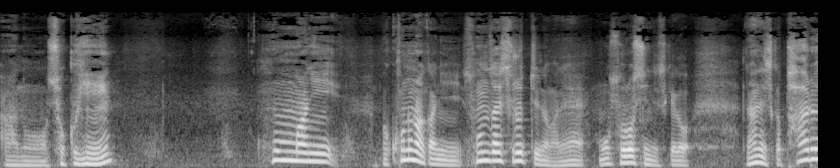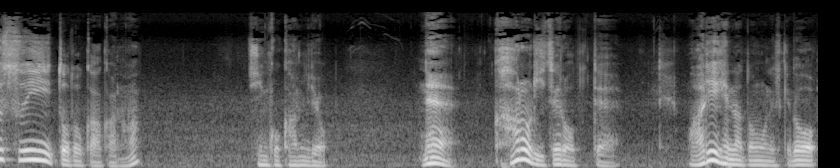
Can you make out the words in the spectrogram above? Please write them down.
あの食品？ほんまにこの中に存在するっていうのがね恐ろしいんですけど何ですか？パルスイートとかかな？人工甘味料。ねえ。カロリーゼロってありえへんなと思うんですけど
